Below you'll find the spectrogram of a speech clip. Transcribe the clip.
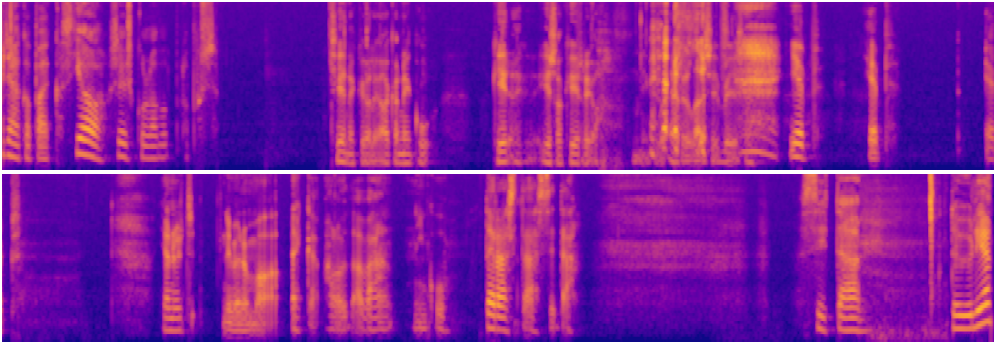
Pidääkö paikkas? Joo, syyskuun lopussa. Siinäkin oli aika niin kuin kir- iso kirjo niin kuin erilaisia biisejä. Jep, jep, jep. Ja nyt nimenomaan ehkä halutaan vähän niin kuin terästää sitä, sitä tyyliä.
